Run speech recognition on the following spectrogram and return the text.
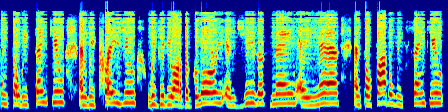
And so we thank you and we praise you. We give you all the glory in Jesus' name. Amen. And so, Father, we thank you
